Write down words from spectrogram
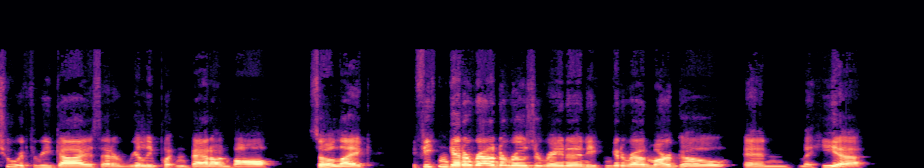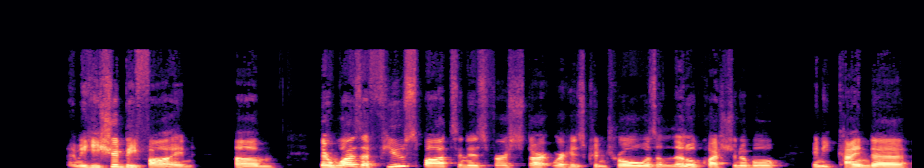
two or three guys that are really putting bat on ball. So, like, if he can get around Arozarena and he can get around Margot and Mejia, I mean, he should be fine. Um, there was a few spots in his first start where his control was a little questionable, and he kind of,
